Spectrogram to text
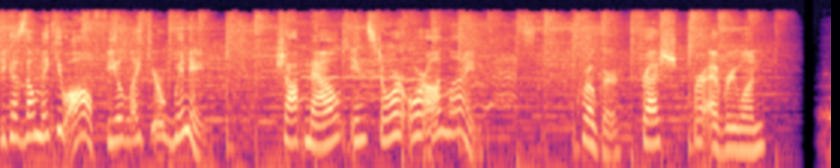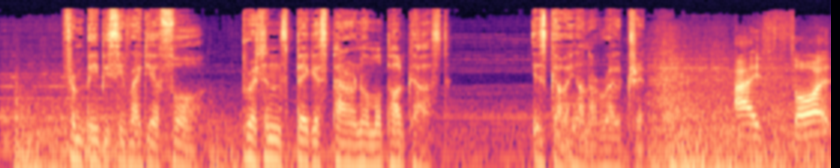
because they'll make you all feel like you're winning. Shop now, in store, or online. Kroger, fresh for everyone. From BBC Radio 4, Britain's biggest paranormal podcast is going on a road trip. I thought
